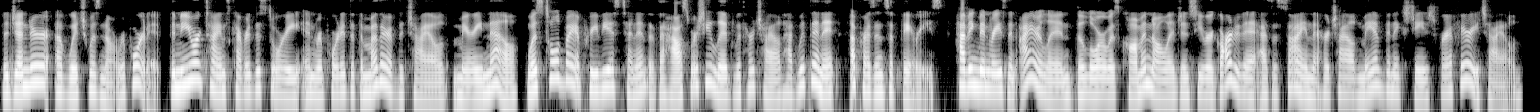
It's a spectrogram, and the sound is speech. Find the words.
the gender of which was not reported. The New York Times covered the story and reported that the mother of the child, Mary Nell, was told by a previous tenant that the house where she lived with her child had within it a presence of fairies. Having been raised in Ireland, the lore was common knowledge and she regarded it as a sign that her child may have been exchanged for a fairy child.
